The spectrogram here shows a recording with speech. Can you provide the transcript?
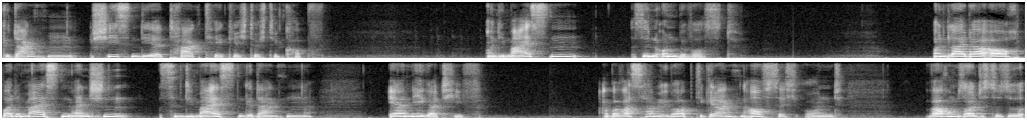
Gedanken schießen dir tagtäglich durch den Kopf. Und die meisten sind unbewusst. Und leider auch bei den meisten Menschen sind die meisten Gedanken eher negativ. Aber was haben überhaupt die Gedanken auf sich und warum solltest du so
